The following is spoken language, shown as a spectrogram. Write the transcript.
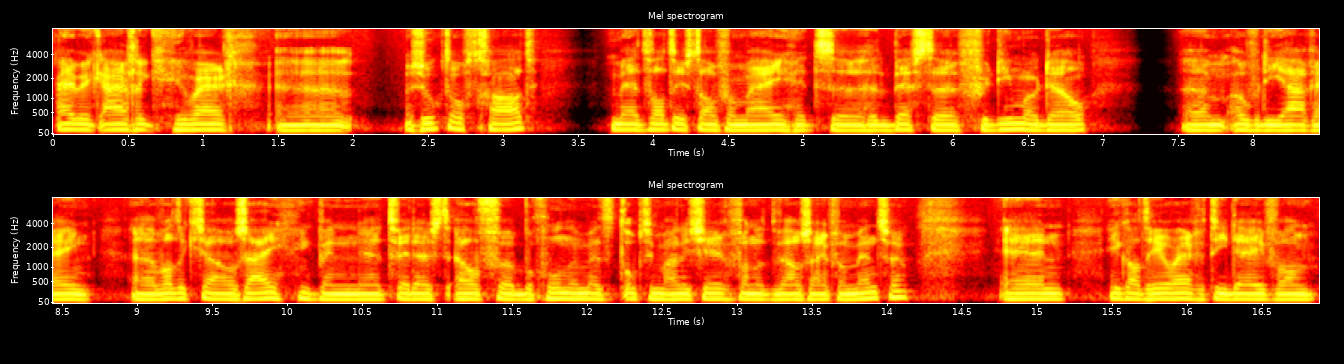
heb ik eigenlijk heel erg uh, zoektocht gehad met wat is dan voor mij het, uh, het beste verdienmodel um, over de jaren heen. Uh, wat ik al zei, ik ben in 2011 begonnen met het optimaliseren van het welzijn van mensen. En ik had heel erg het idee van.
